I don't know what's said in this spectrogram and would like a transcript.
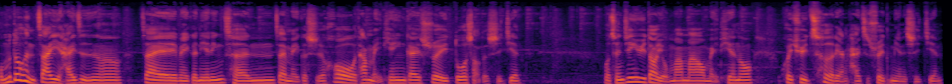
我们都很在意孩子呢，在每个年龄层，在每个时候，他每天应该睡多少的时间？我曾经遇到有妈妈哦，每天哦会去测量孩子睡眠的时间。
